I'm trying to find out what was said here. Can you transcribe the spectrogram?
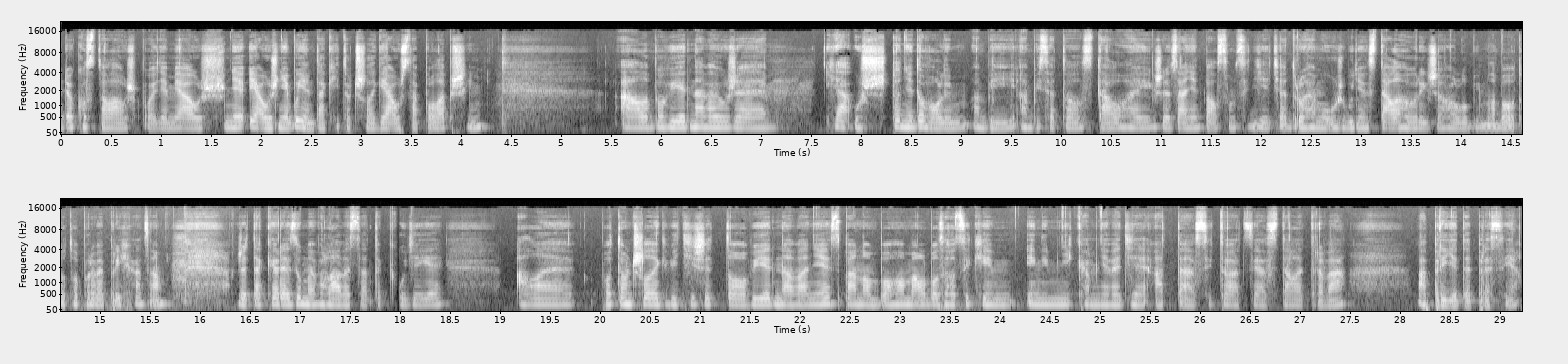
aj do kostola už pôjdem. Ja už, ne, ja už nebudem takýto človek, ja už sa polepším. Alebo vyjednávajú, že ja už to nedovolím, aby, aby sa to stalo, hej, že zanedbal som si dieťa, druhému už budem stále hovoriť, že ho ľúbim, lebo o toto prvé prichádzam. Že také rezume v hlave sa tak udeje, ale potom človek vidí, že to vyjednávanie s Pánom Bohom alebo s hocikým iným nikam nevedie a tá situácia stále trvá a príde depresia.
